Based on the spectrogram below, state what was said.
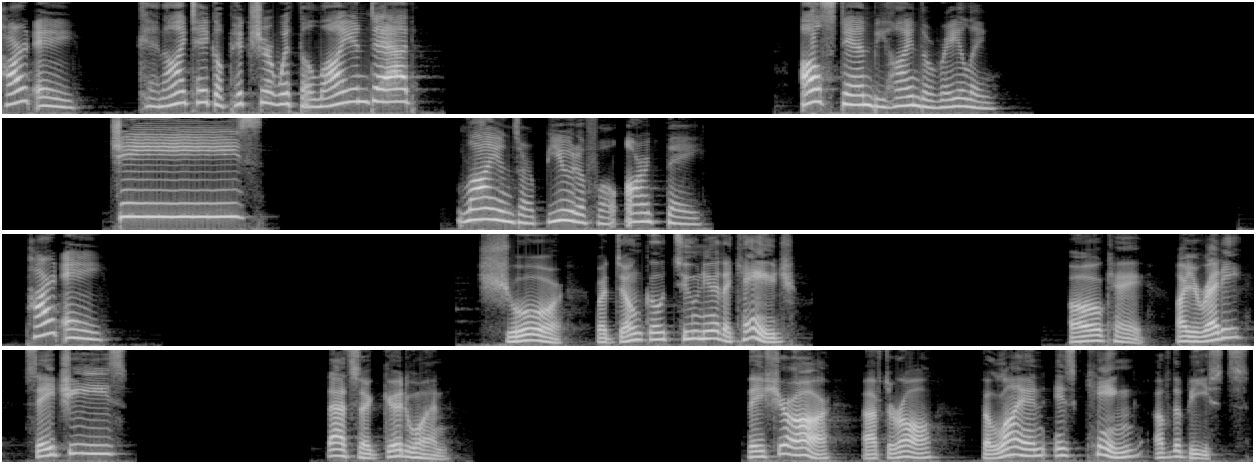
Part A Can I take a picture with the lion, Dad? I'll stand behind the railing. Cheese! Lions are beautiful, aren't they? Part A Sure, but don't go too near the cage. Okay, are you ready? Say cheese. That's a good one. They sure are. After all, the lion is king of the beasts.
